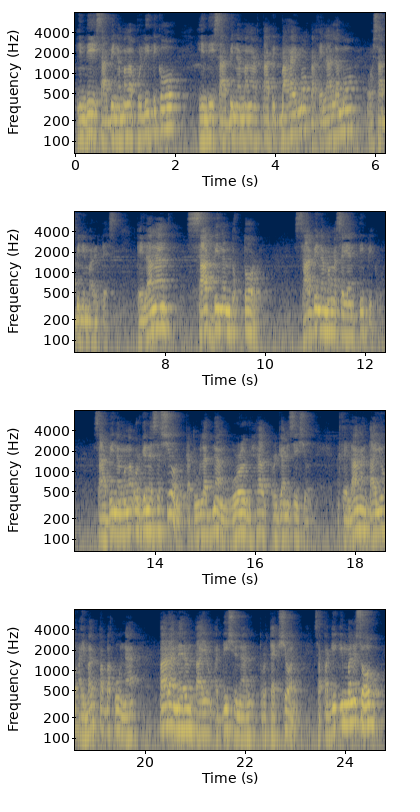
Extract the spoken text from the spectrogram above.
Hindi sabi ng mga politiko, hindi sabi ng mga kapitbahay mo, kakilala mo, o sabi ni Marites. Kailangan sabi ng doktor, sabi ng mga sayantipiko, sabi ng mga organisasyon katulad ng World Health Organization na kailangan tayo ay magpabakuna para meron tayong additional protection sa pagiging malusog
